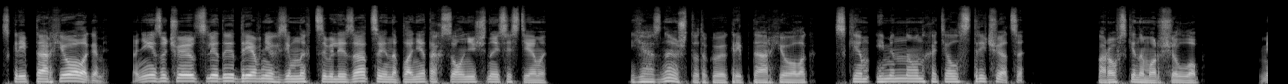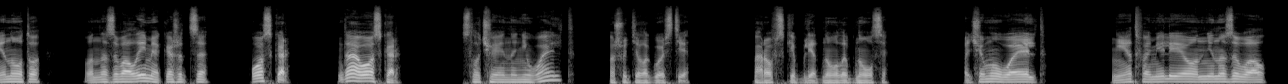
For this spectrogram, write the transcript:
«С криптоархеологами. Они изучают следы древних земных цивилизаций на планетах Солнечной системы». «Я знаю, что такое криптоархеолог. С кем именно он хотел встречаться?» Паровский наморщил лоб. «Минуту. Он называл имя, кажется, Оскар. Да, Оскар». «Случайно не Уайльд?» — пошутила гостья. Паровский бледно улыбнулся. «Почему Уайльд?» «Нет, фамилии он не называл».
